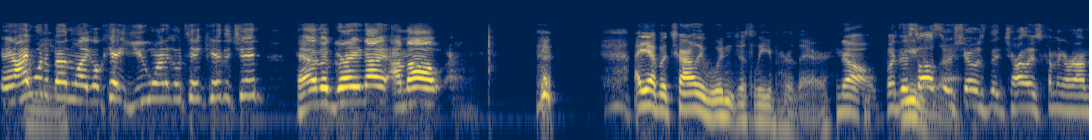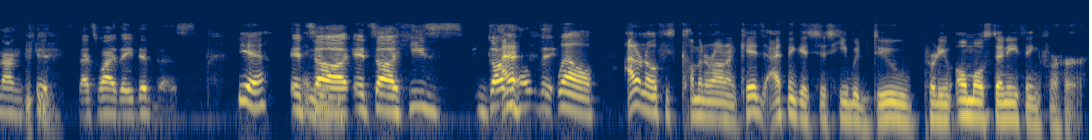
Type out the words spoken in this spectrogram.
And I would have been like, okay, you want to go take care of the kid? Have a great night. I'm out. Uh, yeah, but Charlie wouldn't just leave her there. No, but this You know also that. shows that Charlie's coming around on kids. That's why they did this. Yeah. It's I mean- uh, it's uh, he's gun ho. Well, I don't know if he's coming around on kids. I think it's just he would do pretty almost anything for her.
